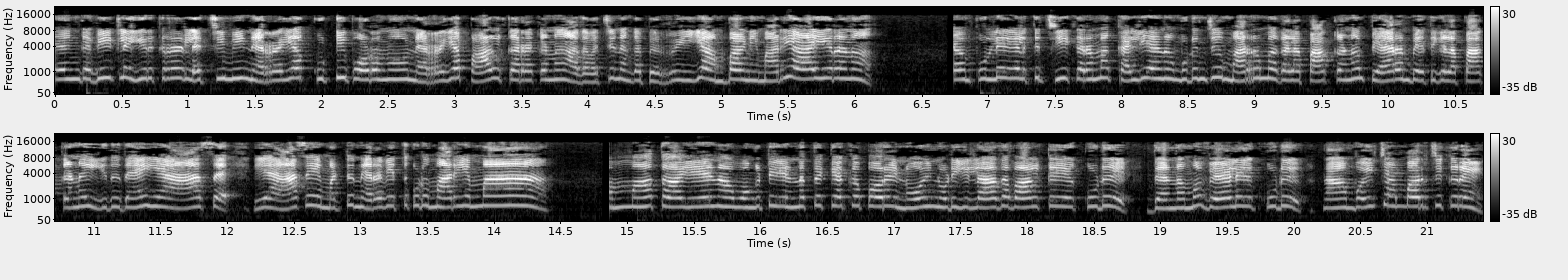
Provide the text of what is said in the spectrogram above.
எங்க வீட்ல இருக்கிற லட்சுமி நிறைய குட்டி போடணும் நிறைய பால் கறக்கணும் அதை வச்சு நாங்க பெரிய அம்பானி மாதிரி ஆயிரணும் என் பிள்ளைகளுக்கு சீக்கிரமா கல்யாணம் முடிஞ்சு மருமகளை பார்க்கணும் பேரன் பேத்திகளை பார்க்கணும் இதுதான் என் ஆசை என் ஆசையை மட்டும் நிறைவேற்றி கொடு மாரியம்மா அம்மா தாயே நான் உங்ககிட்ட என்னத்தை கேட்க போறேன் நோய் நொடி இல்லாத வாழ்க்கையை கொடு தினமும் வேலையை கொடு நான் போய் சம்பாரிச்சுக்கிறேன்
